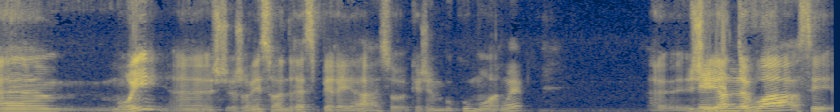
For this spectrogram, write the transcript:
Euh, oui, euh, je, reviens sur Andrés Perea, que j'aime beaucoup, moi. Ouais. Euh, j'ai hâte de voir. C'est,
